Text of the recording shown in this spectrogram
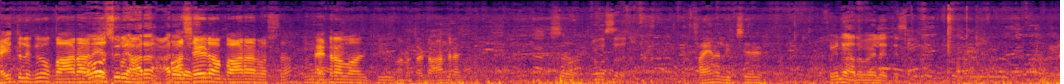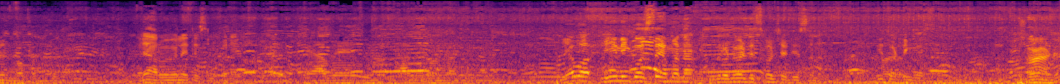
రైతులకి ఒక ఆరు ఆరు ఆ సైడ్ ఒక ఆరు ఆరు వస్తా హైదరాబాద్కి మనకు అటు ఆంధ్రాకి. సో వస్తుంది. ఫైనల్ ఇచ్చే పైన అరవై వేలు అయితే అరవై వేలు అరవై వేలు అయితే పైన యాభై రెండు నేను వస్తే ఏమన్నా రెండు వేలు డిస్కౌంట్ సెట్ ఇస్తాను ఈ తోటి చూడండి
